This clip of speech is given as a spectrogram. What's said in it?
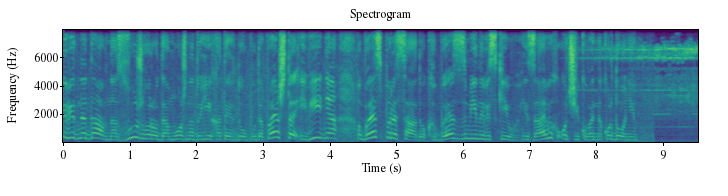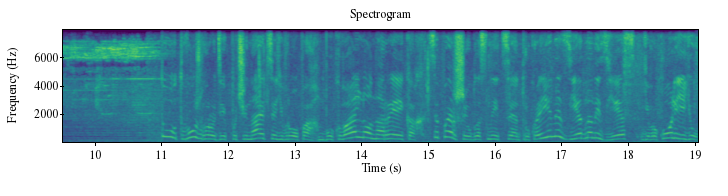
Віднедавна з Ужгорода можна доїхати до Будапешта і Відня без пересадок, без зміни візків і зайвих очікувань на кордоні. Тут, в Ужгороді, починається Європа. Буквально на рейках. Це перший обласний центр України, з'єднаний з єС Євроколією.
